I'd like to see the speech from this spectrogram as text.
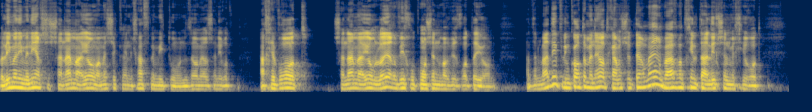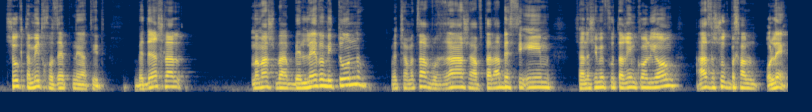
אבל אם אני מניח ששנה מהיום המשק נכנס למיתון, זה אומר שאני רוצה... החברות שנה מהיום לא ירוויחו כמו שהן מרוויחות היום, אז אני מעדיף למכור את המניות כמה שיותר מהר, ואז מתחיל תהליך של מכירות. שוק תמיד חוזה פני עתיד. בדרך כלל, ממש ב- בלב המיתון, זאת אומרת שהמצב רע, שהאבטלה בשיאים, שאנשים מפוטרים כל יום, אז השוק בכלל עולה. כן.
